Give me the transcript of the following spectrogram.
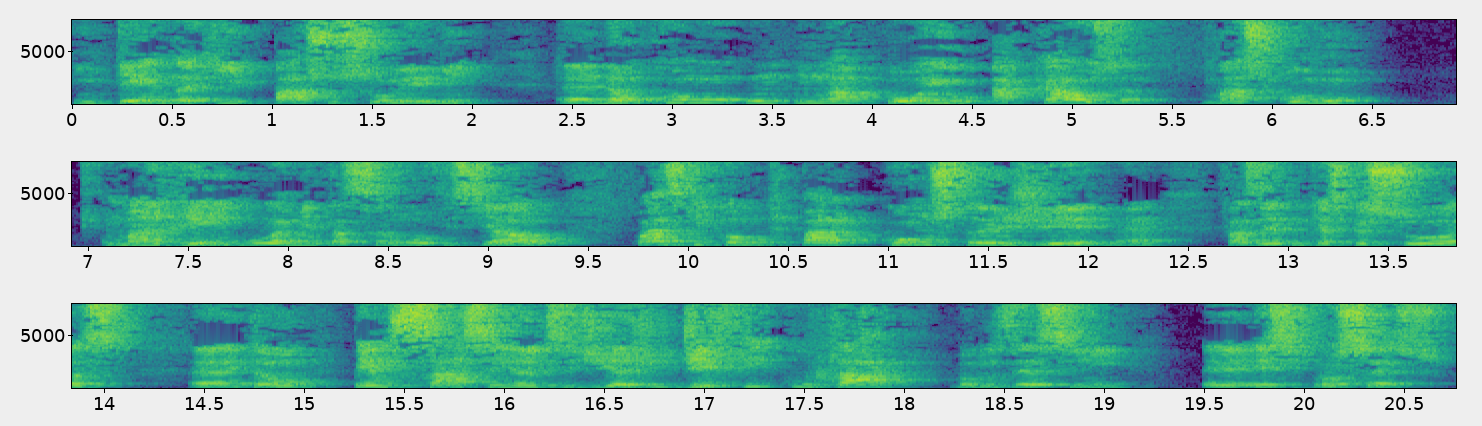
Entenda que passo solene é, não como um, um apoio à causa, mas como uma regulamentação oficial, quase que como que para constranger, né? fazer com que as pessoas é, então pensassem antes de agir, dificultar, vamos dizer assim, é, esse processo.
